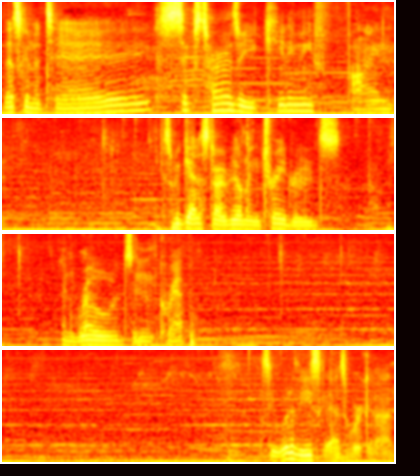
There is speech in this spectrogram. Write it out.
That's gonna take six turns. Are you kidding me? Fine. Because we gotta start building trade routes and roads and crap. Let's see, what are these guys working on?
